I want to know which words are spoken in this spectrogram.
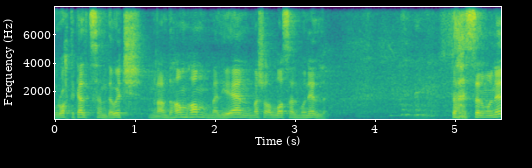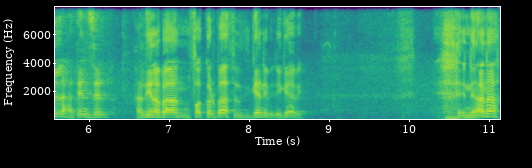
ورحت كلت سندوتش من عند همهم مليان ما شاء الله سالمونيلا. فالسالمونيلا هتنزل. خلينا بقى نفكر بقى في الجانب الإيجابي. إن أنا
